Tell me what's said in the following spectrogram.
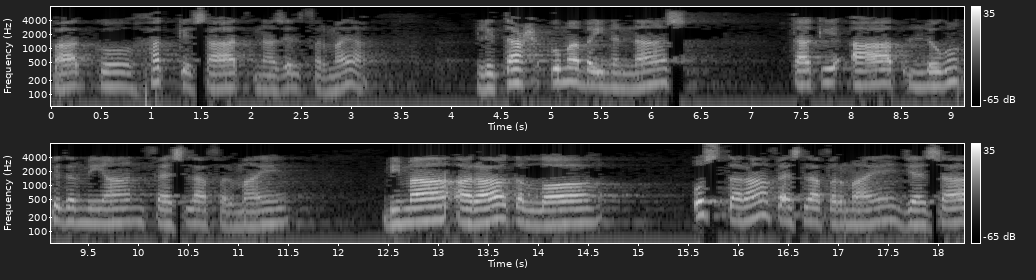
پاک کو حق کے ساتھ نازل فرمایا۔ لتحکم بین الناس، تاکہ آپ لوگوں کے درمیان فیصلہ فرمائیں بیما اراک اللہ، اس طرح فیصلہ فرمائیں جیسا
